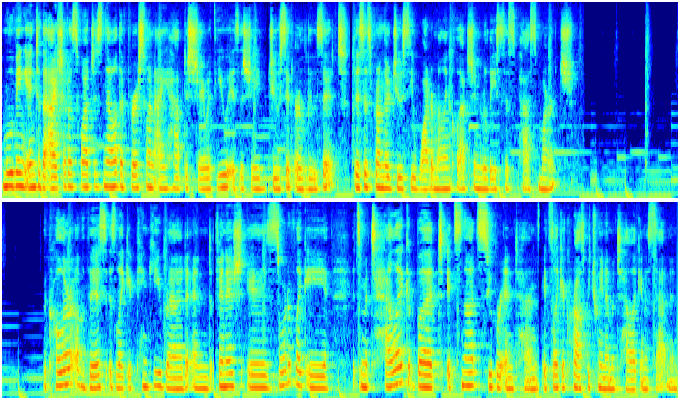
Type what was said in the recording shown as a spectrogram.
Moving into the eyeshadow swatches now, the first one I have to share with you is the shade Juice It or Lose It. This is from their Juicy Watermelon collection released this past March. The color of this is like a pinky red and finish is sort of like a, it's metallic, but it's not super intense. It's like a cross between a metallic and a satin.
